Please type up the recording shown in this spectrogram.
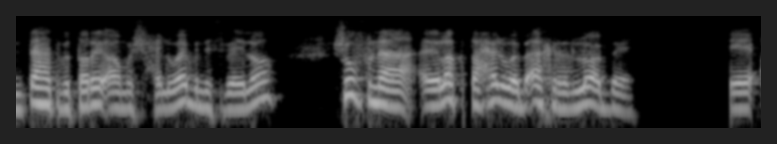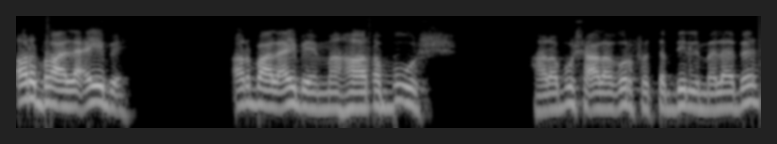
انتهت بطريقة مش حلوة بالنسبة له. شفنا لقطة حلوة بآخر اللعبة. آه، أربع لعيبة. أربع لعيبة ما هربوش. هربوش على غرفة تبديل الملابس.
